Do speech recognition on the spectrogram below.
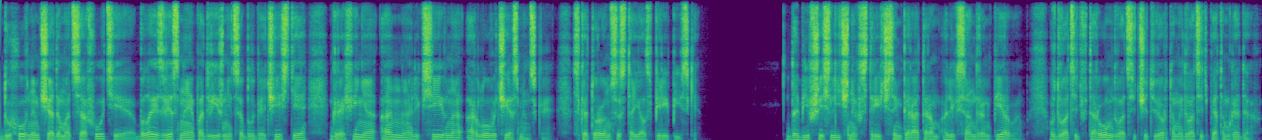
Духовным чадом отца Фотия была известная подвижница благочестия графиня Анна Алексеевна Орлова-Чесменская, с которой он состоял в переписке. Добившись личных встреч с императором Александром I в 22, 24 и 25 годах,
